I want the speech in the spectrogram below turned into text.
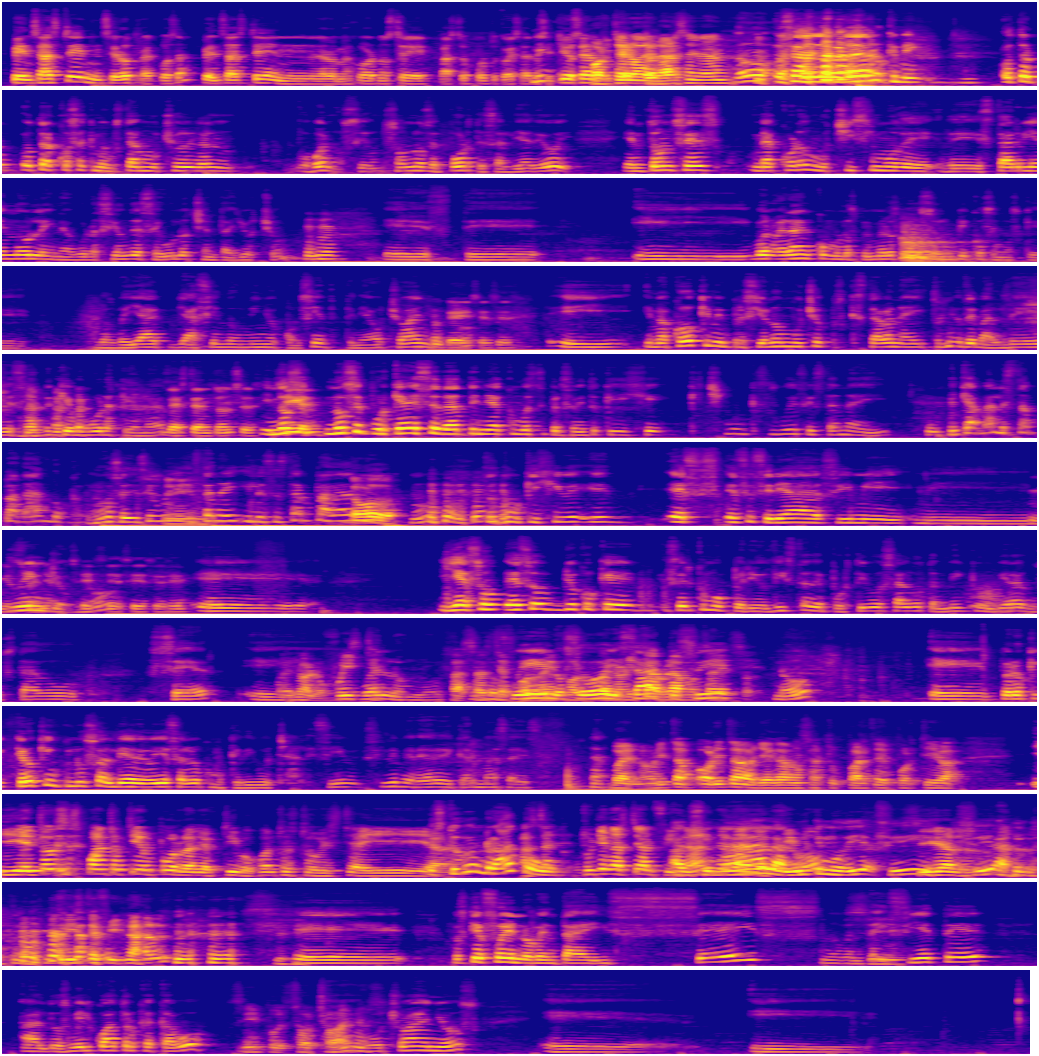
¿pensaste en ser otra cosa? ¿Pensaste en, a lo mejor, no sé, pasó por tu cabeza, no sé, Mi- quiero ser Portero del Arsenal. No, o sea, la verdad lo que me... Otra, otra cosa que me gustaba mucho eran, o bueno, son los deportes al día de hoy. Entonces, me acuerdo muchísimo de, de estar viendo la inauguración de Seúl 88. Ujú. Este... Y bueno, eran como los primeros Juegos Olímpicos en los que los veía ya siendo un niño consciente, tenía ocho años. Ok, ¿no? sí, sí. Y, y me acuerdo que me impresionó mucho pues que estaban ahí Toño de Valdés, Enrique Burak y demás. Desde entonces. Y no sé, no sé por qué a esa edad tenía como este pensamiento que dije, qué chingón que esos güeyes están ahí. Y que además le están pagando, cabrón. ¿no? O sea, ese güey Sí. están ahí y les están pagando. Todo. ¿no? Entonces como que dije, eh, es, ese sería así mi, mi, Mi dream sueño. job, Sí, ¿no? sí, sí, sí, sí. Eh, y eso, eso yo creo que ser como periodista deportivo es algo también que me hubiera gustado ser. eh, Bueno, lo fuiste. Bueno, lo, lo Pasaste fui, por- lo soy, bueno, exacto, sí. ¿no? Eh, pero que creo que incluso al día de hoy es algo como que digo, chale, sí, sí le debería dedicar más a eso. Bueno, ahorita, ahorita llegamos a tu parte deportiva. Y entonces, ¿cuánto tiempo radioactivo? ¿Cuánto estuviste ahí? a- Estuve un rato, hasta- ¿Tú llegaste al final? al final, al último día, sí, Sí, al, sí, al- triste final. eh, pues que fue 96, 97, al 2004 que acabó. Sí, pues ocho años. Ocho años. eh, y,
